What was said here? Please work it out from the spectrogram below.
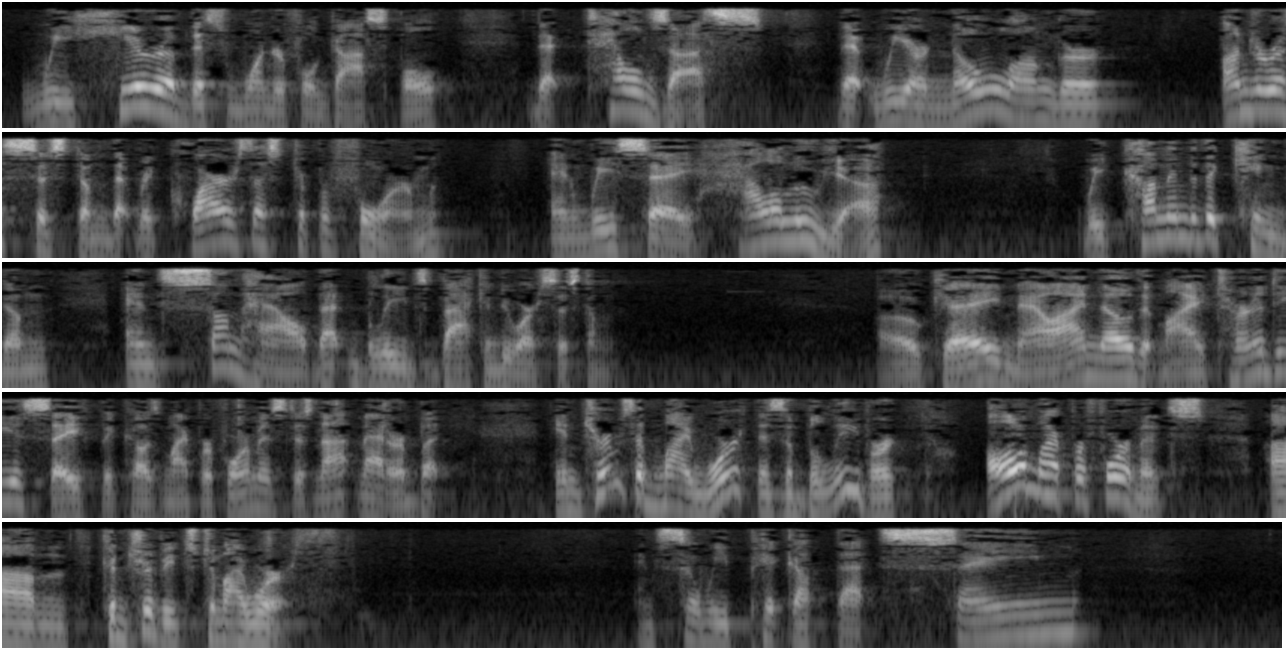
we hear of this wonderful gospel that tells us that we are no longer under a system that requires us to perform, and we say, Hallelujah, we come into the kingdom, and somehow that bleeds back into our system. Okay, now I know that my eternity is safe because my performance does not matter, but in terms of my worth as a believer, all of my performance um, contributes to my worth. And so we pick up that same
